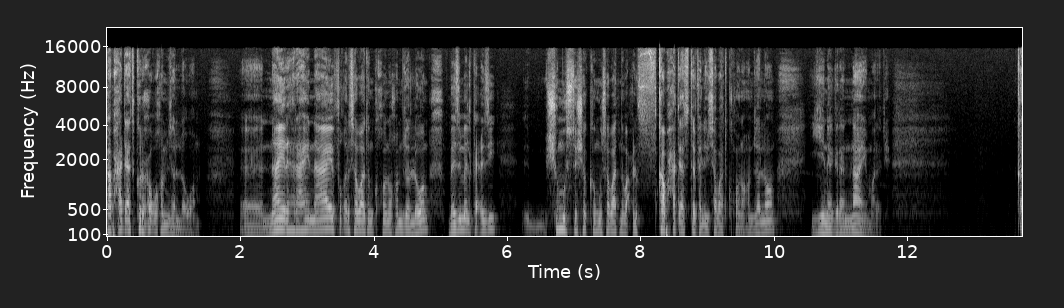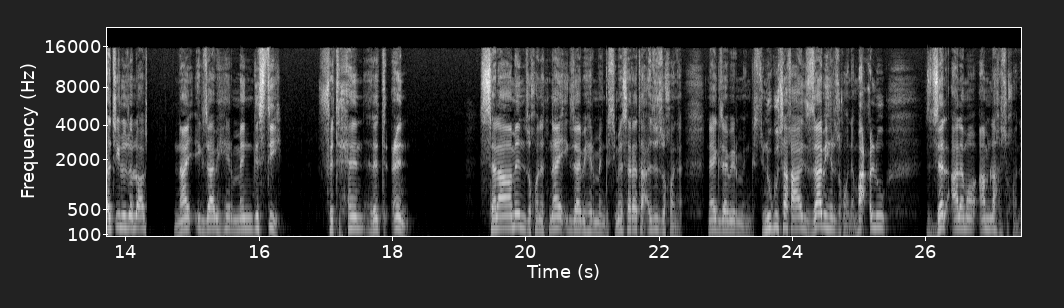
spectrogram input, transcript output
ካብ ሓጢኣት ክርሕቑ ከም ዘለዎም ናይ ርህራይ ናይ ፍቕሪ ሰባትን ክኾኑ ከም ዘለዎም በዚ መልክዕ እዚ ሽሙ ዝተሸከሙ ሰባት ንባዕሉ ካብ ሓጢኣት ዝተፈለዩ ሰባት ክኾኑ ከም ዘለዎም ይነግረና እዩ ማለት እዩ ቀፂሉ ዘሎ ናይ እግዚኣብሄር መንግስቲ ፍትሕን ርትዕን ሰላምን ዝኾነት ናይ እግዚኣብሄር መንግስቲ መሰረታ እዚ ዝኾነ ናይ እግዚኣብሄር መንግስቲ ንጉሳ ከዓ እግዚኣብሄር ዝኾነ ባዕሉ ዘለዓለማዊ ኣምላኽ ዝኾነ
